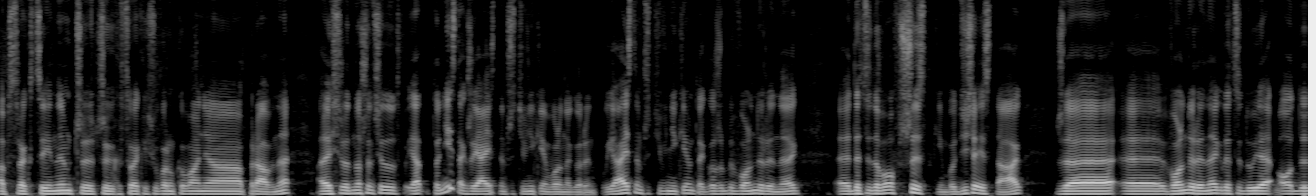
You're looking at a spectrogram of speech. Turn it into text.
abstrakcyjnym, czy, czy są jakieś uwarunkowania prawne, ale jeśli odnosząc się do... Ja, to nie jest tak, że ja jestem przeciwnikiem wolnego rynku. Ja jestem przeciwnikiem tego, żeby wolny rynek e, decydował o wszystkim, bo dzisiaj jest tak, że e, wolny rynek decyduje od e,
